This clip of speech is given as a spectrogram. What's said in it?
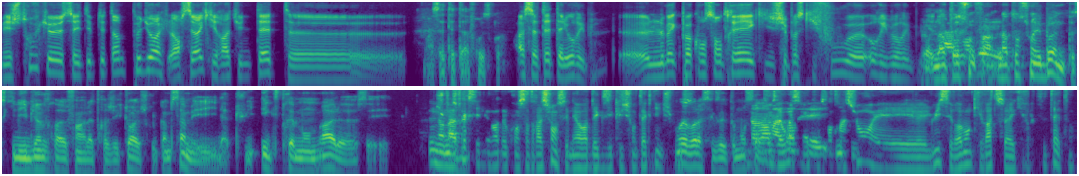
Mais je trouve que ça a été peut-être un peu dur. Alors c'est vrai qu'il rate une tête. Euh... Ah, sa tête est affreuse quoi. Ah sa tête elle est horrible. Euh, le mec pas concentré, qui je sais pas ce qu'il fout, euh, horrible horrible. L'intention, l'intention est bonne parce qu'il est bien, enfin la trajectoire et des trucs comme ça, mais il appuie extrêmement mal. C'est non, je pense pas que c'est une erreur de concentration, c'est une erreur d'exécution technique. Je pense. Ouais, voilà, c'est exactement ça. Non, non, c'est la concentration et lui, c'est vraiment qu'il rate, sa tête. Hein.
